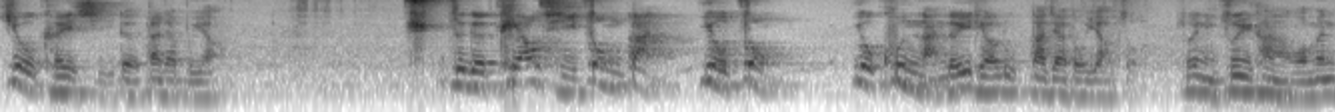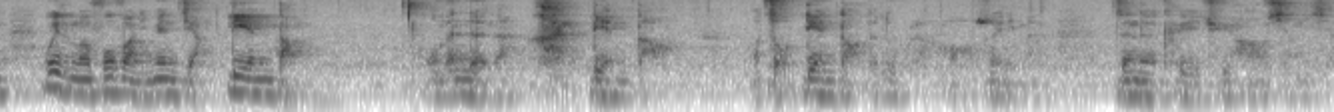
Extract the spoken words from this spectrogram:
就可以喜乐，大家不要，这个挑起重担又重又困难的一条路，大家都要走。所以你注意看，我们为什么佛法里面讲颠倒？我们人呢，很颠倒，啊，走颠倒的路了，哦，所以你们。真的可以去好好想一想，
